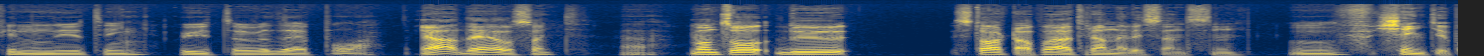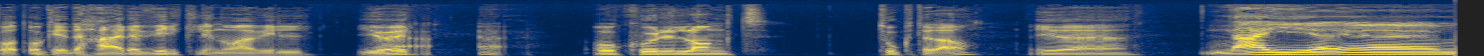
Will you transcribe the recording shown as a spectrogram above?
finne nye ting å utøve det på, da. Ja, det er jo sant. Ja. Men så, du starta på den trenerlisensen. Mm. Kjente du på at ok, det her er virkelig noe jeg vil gjøre? Ja, ja. Og hvor langt tok det deg da? I det Nei eh,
